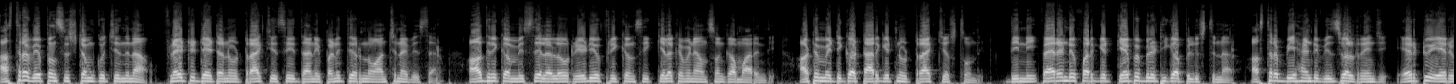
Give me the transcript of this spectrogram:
అస్త్ర వెపన్ సిస్టమ్కు చెందిన ఫ్లైట్ డేటాను ట్రాక్ చేసి దాని పనితీరును అంచనా వేశారు. ఆధునిక మిస్సైలలో రేడియో ఫ్రీక్వెన్సీ కీలకమైన అంశంగా మారింది. ఆటోమేటిక్గా టార్గెట్ను ట్రాక్ చేస్తుంది. దీన్ని ఫైర్ అండ్ ఫర్గెట్ కేపబిలిటీగా పిలుస్తున్నారు. Astra behind visual range air to air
